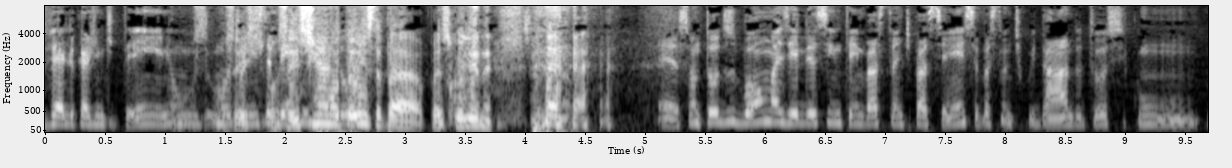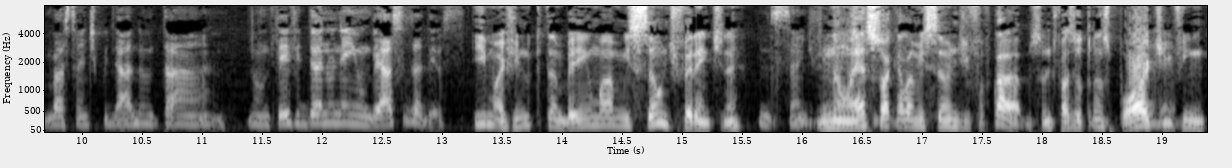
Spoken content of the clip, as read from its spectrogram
velhos que a gente tem. Ele é um vocês, motorista vocês, vocês tinham motorista para escolher, né? É, são todos bons, mas ele assim tem bastante paciência, bastante cuidado, trouxe com bastante cuidado, tá, não teve dano nenhum, graças a Deus. E imagino que também uma missão diferente, né? Missão diferente. Não é só aquela missão de, claro, missão de fazer o transporte, uhum. enfim,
